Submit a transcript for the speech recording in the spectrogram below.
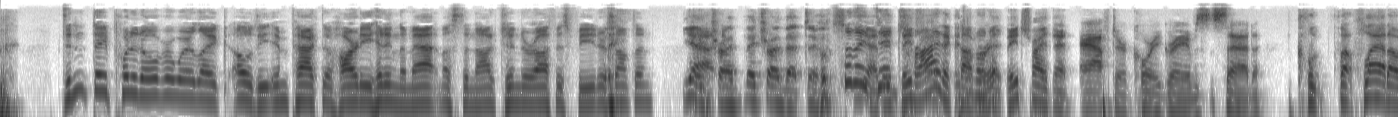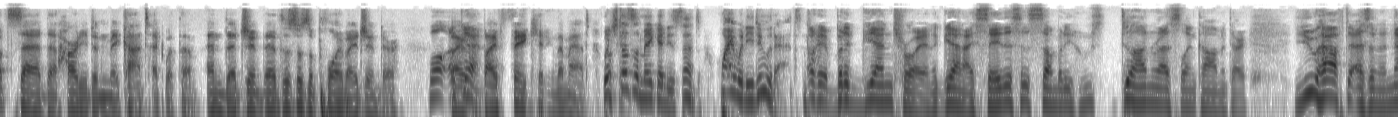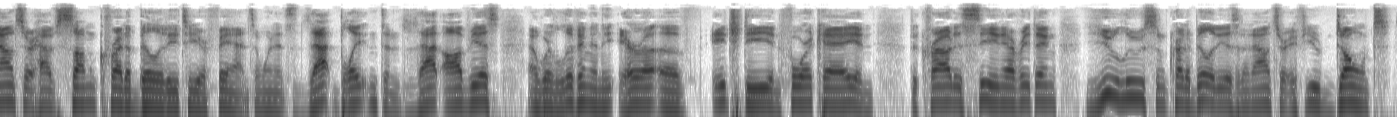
Didn't they put it over where like, oh, the impact of Hardy hitting the mat must have knocked Jinder off his feet or something? Yeah, they tried. They tried that too. So they yeah, did try tried- to cover it. They tried that after Corey Graves said, cl- flat out said that Hardy didn't make contact with them, and that, Jin- that this was a ploy by Jinder Well, by, by fake hitting the mat, which Okay. doesn't make any sense. Why would he do that? Okay, but again, Troy, and again, I say this as somebody who's done wrestling commentary. You have to, as an announcer, have some credibility to your fans. And when it's that blatant and that obvious, and we're living in the era of HD and 4K, and the crowd is seeing everything, you lose some credibility as an announcer if you don't,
